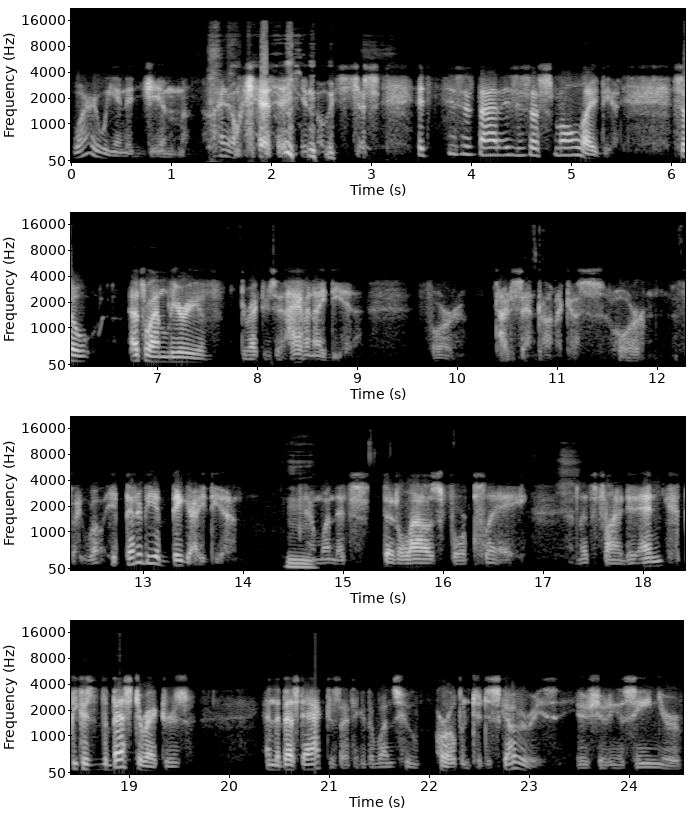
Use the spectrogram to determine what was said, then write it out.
"Why are we in a gym? I don't get it." You know, it's just it's this is not this is a small idea. So that's why I'm leery of directors that I have an idea for Titus Andronicus, or it's like, well, it better be a big idea, mm. and one that's that allows for play. And let's find it. And because the best directors and the best actors, I think, are the ones who are open to discoveries. You're shooting a scene, you're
